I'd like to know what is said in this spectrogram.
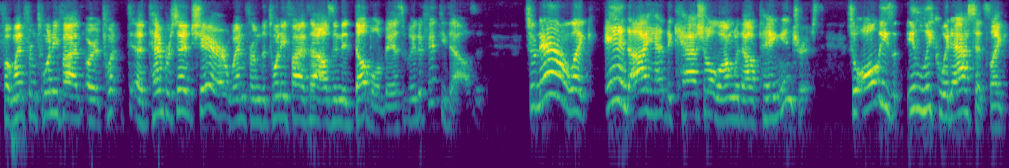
f- went from 25 or tw- uh, 10% share went from the 25,000, it doubled basically to 50,000. So now, like, and I had the cash all along without paying interest. So all these illiquid assets, like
